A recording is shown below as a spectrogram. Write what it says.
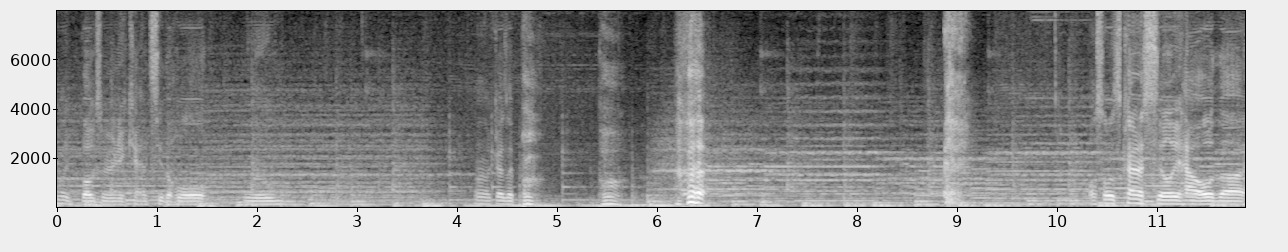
Really bugs me when you can't see the whole room. Oh, that guy's like, puh, puh. also, it's kind of silly how the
